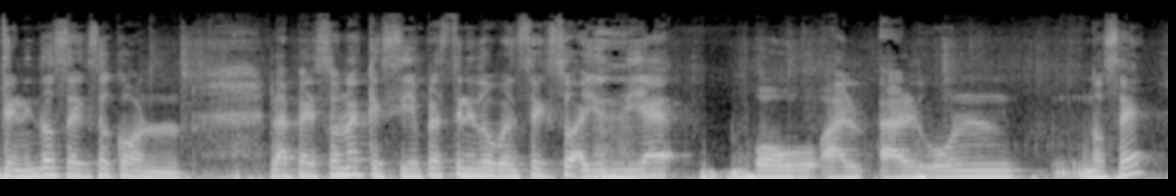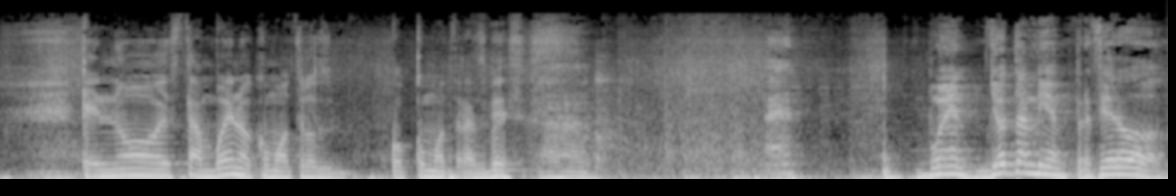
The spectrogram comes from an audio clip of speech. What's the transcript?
teniendo sexo con la persona que siempre has tenido buen sexo, hay un día o al- algún, no sé, que no es tan bueno como otros o como otras veces. Bueno, yo también prefiero,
